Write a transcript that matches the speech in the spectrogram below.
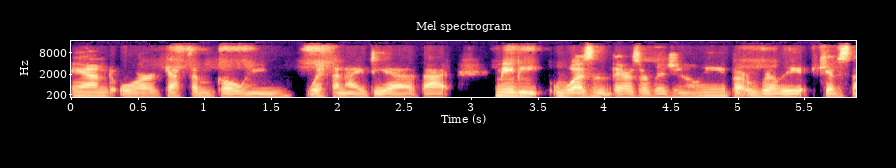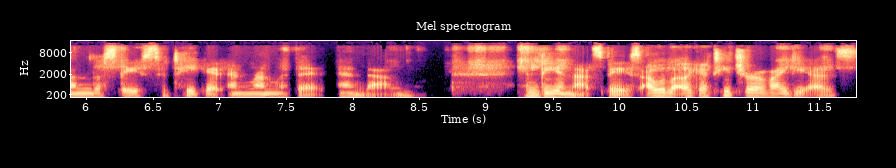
and or get them going with an idea that maybe wasn't theirs originally but really gives them the space to take it and run with it and um, and be in that space i would like a teacher of ideas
